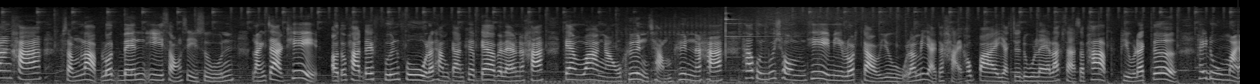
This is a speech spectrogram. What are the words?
บ้างคะสำหรับรถเบนซ์ E 2 4 0 หลังจากที่ออโตพาร์ได้ฟื้นฟู และทำการเคลือบแก้วไปแล้วนะคะ แก้มว่าเงาขึ้นฉ่ำขึ้นนะคะ ถ้าคุณผู้ชมที่มีรถเก่าอยู่ แล้วไม่อยากจะขายเข้าไป อยากจะดูแลรักษาสภาพ ผิวแลคเกอร์ ให้ดูใหม่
